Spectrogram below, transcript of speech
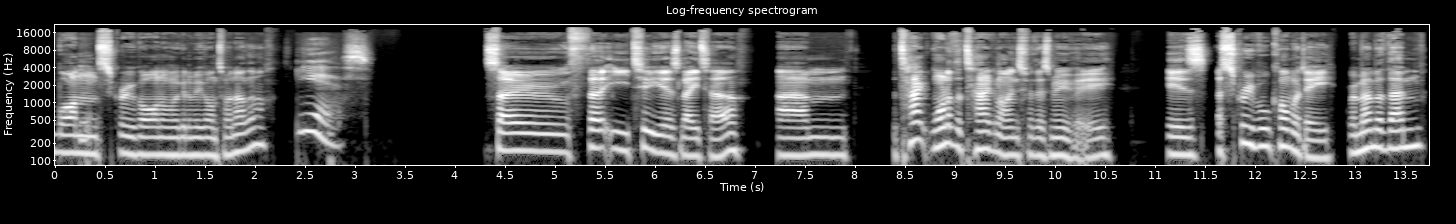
One screwball, and we're going to move on to another. Yes. So, 32 years later, um, the tag one of the taglines for this movie is a screwball comedy. Remember them?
